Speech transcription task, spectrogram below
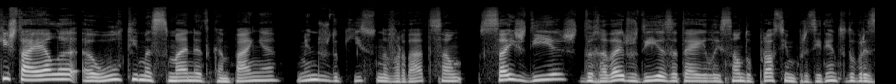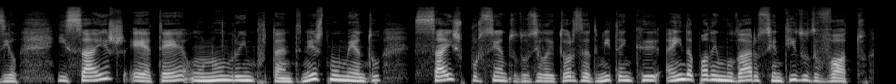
Aqui está ela, a última semana de campanha. Menos do que isso, na verdade, são seis dias, derradeiros dias até a eleição do próximo presidente do Brasil. E seis é até um número importante. Neste momento, 6% dos eleitores admitem que ainda podem mudar o sentido de voto.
